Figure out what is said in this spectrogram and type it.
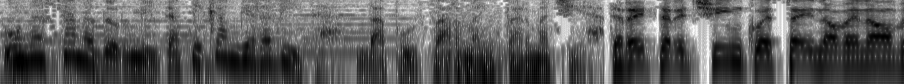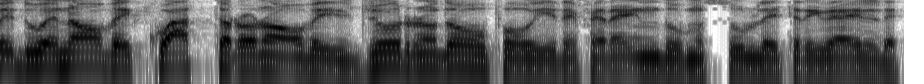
una sana dormita ti cambia la vita. Da Pulpharma in farmacia. 335 699 2949 il giorno dopo il referendum sulle trivelle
